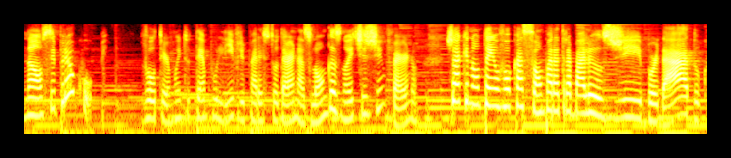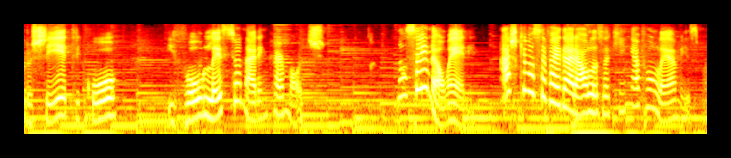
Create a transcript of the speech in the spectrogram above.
Não se preocupe. Vou ter muito tempo livre para estudar nas longas noites de inverno, já que não tenho vocação para trabalhos de bordado, crochê, tricô, e vou lecionar em Carmote. Não sei não, Anne. Acho que você vai dar aulas aqui em Avonlea mesmo.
